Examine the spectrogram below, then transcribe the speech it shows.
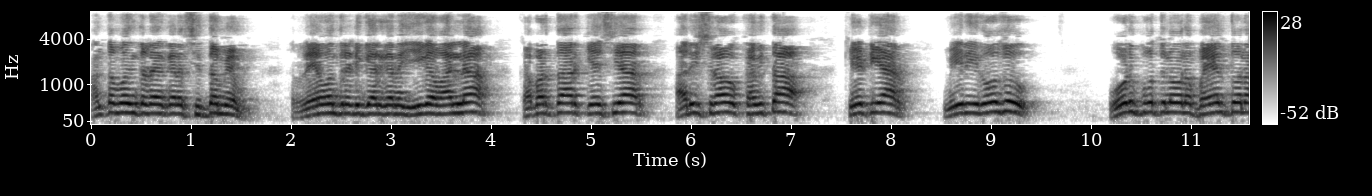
అంతమొందించడానికైనా సిద్ధం మేము రేవంత్ రెడ్డి గారి కన్నా ఈగ వాలినా ఖబర్దార్ కేసీఆర్ హరీష్ రావు కవిత కేటీఆర్ మీరు ఈరోజు ఓడిపోతున్నామన్న భయంతోన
